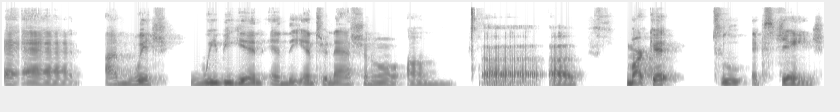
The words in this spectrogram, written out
and on which we begin in the international um, uh, uh, market to exchange.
